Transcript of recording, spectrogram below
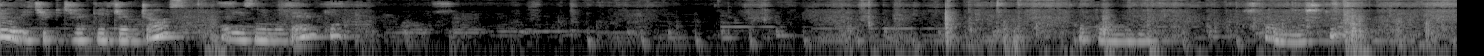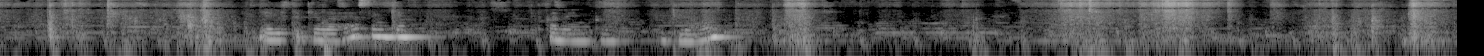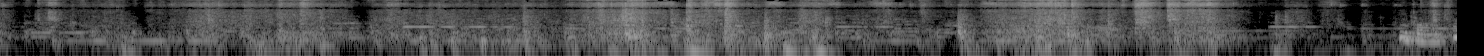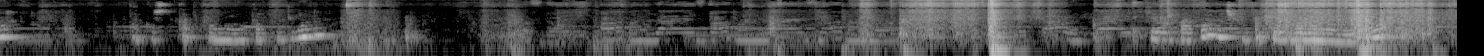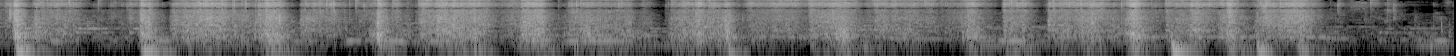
Чоловічі піджаки Джек Джонс, різні модельки. Готові штанішки. Є ось такі легесенькі, тканинка льон. центр. Також така тканинка підліна. Такі упаковочки, такі були нові.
